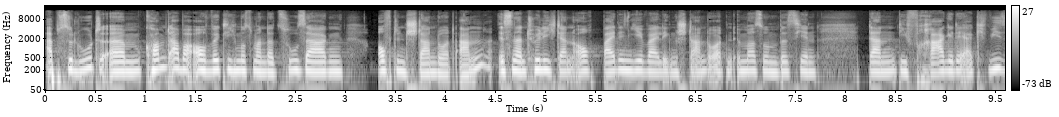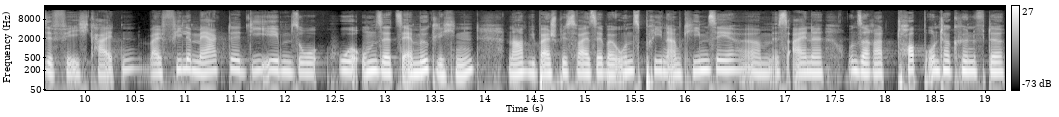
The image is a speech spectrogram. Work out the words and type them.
absolut. Ähm, kommt aber auch wirklich, muss man dazu sagen, auf den Standort an. Ist natürlich dann auch bei den jeweiligen Standorten immer so ein bisschen dann die Frage der Akquisefähigkeiten, weil viele Märkte, die eben so hohe Umsätze ermöglichen, na, wie beispielsweise bei uns Prien am Chiemsee, ähm, ist eine unserer Top-Unterkünfte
